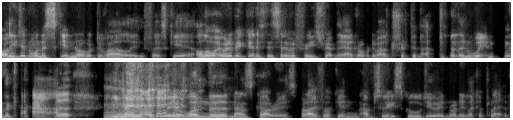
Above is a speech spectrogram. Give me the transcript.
Well, he didn't want to skin Robert Duvall in first gear. Although it would have been good if instead of a freeze frame, they had Robert Duvall tripping up and then win. like, ah, you, may have, you may have won the NASCAR race, but I fucking absolutely schooled you in running like a pleb.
